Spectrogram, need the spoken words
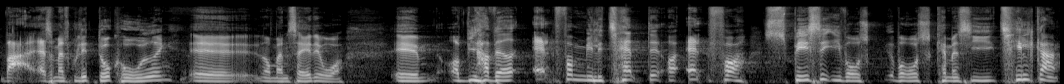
var, altså man skulle lidt dukke hovedet, ikke? Øh, når man sagde det ord. Øh, og vi har været alt for militante og alt for spidse i vores, vores, kan man sige, tilgang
